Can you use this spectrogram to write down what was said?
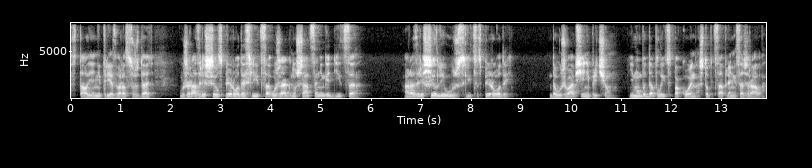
стал я нетрезво рассуждать, уже разрешил с природой слиться, уже огнушаться не годится. А разрешил ли уж слиться с природой? Да уж вообще ни при чем. Ему бы доплыть спокойно, чтоб цапля не сожрала.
